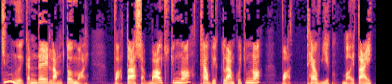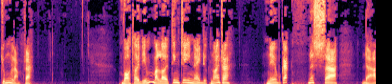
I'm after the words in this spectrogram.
chính người canh đê làm tôi mọi, và ta sẽ báo cho chúng nó theo việc làm của chúng nó, và theo việc bởi tay chúng làm ra. Vào thời điểm mà lời tiên tri này được nói ra, Nebuchadnezzar đã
